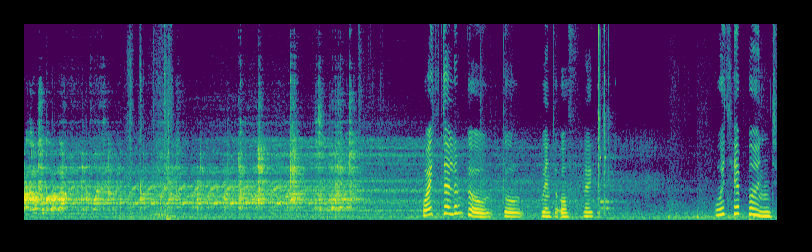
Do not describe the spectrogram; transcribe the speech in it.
I can't talk about that. Why did the alarm go go went off? Like what happened?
